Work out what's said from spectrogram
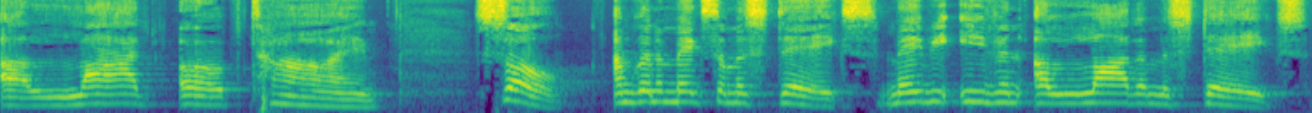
a lot of time. So I'm going to make some mistakes, maybe even a lot of mistakes.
